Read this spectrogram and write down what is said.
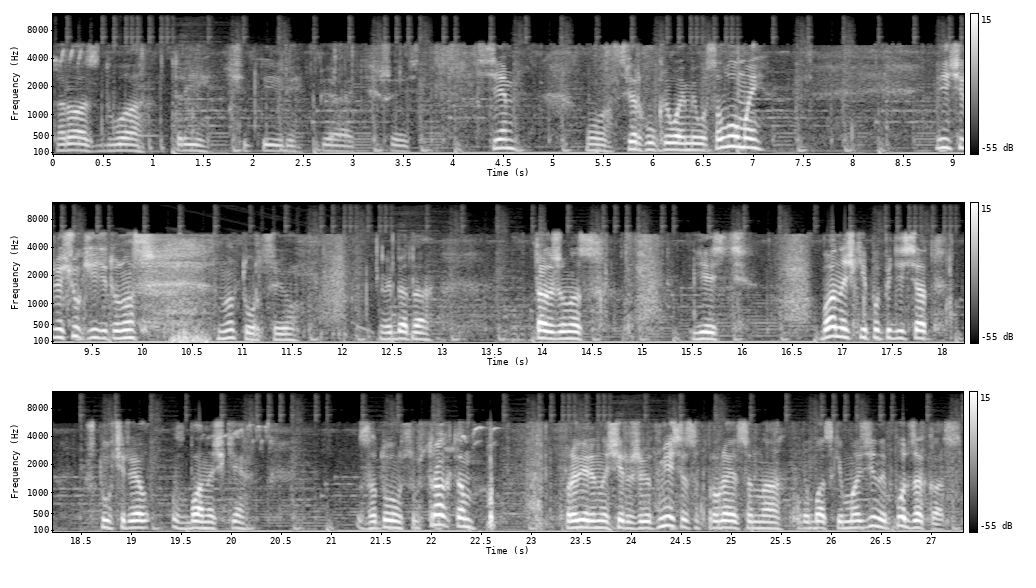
Раз, два, три, четыре, пять, шесть, семь. Вот, сверху укрываем его соломой. И червячок едет у нас на Турцию. Ребята, также у нас есть баночки по 50 штук червя в баночке с готовым субстрактом. Проверенный червь живет месяц, отправляется на рыбацкие магазины под заказ.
